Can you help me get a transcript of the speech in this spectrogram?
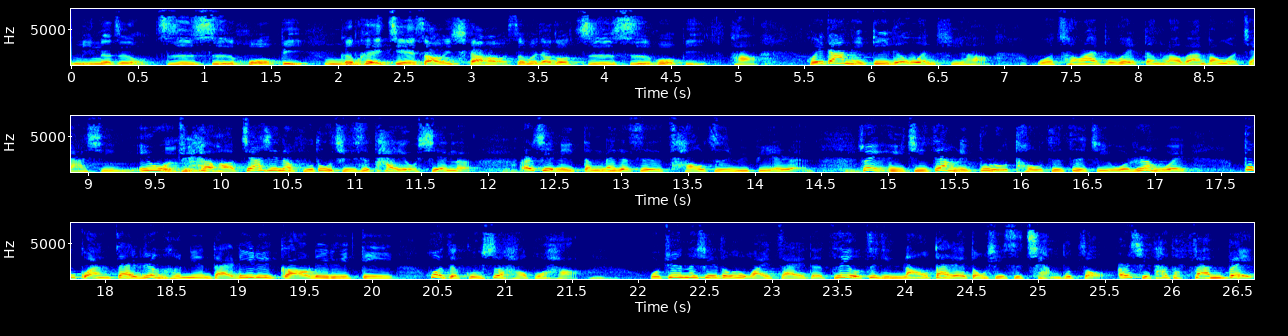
明了这种知识货币，可不可以介绍一下哈？什么叫做知识货币？好，回答你第一个问题哈。我从来不会等老板帮我加薪，因为我觉得哈，加薪的幅度其实太有限了，而且你等那个是超之于别人，所以与其这样，你不如投资自己。我认为，不管在任何年代，利率高、利率低，或者股市好不好，我觉得那些都是外在的，只有自己脑袋的东西是抢不走，而且它的翻倍，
